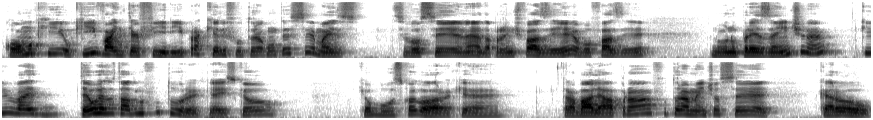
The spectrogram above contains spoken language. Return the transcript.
como que o que vai interferir para aquele futuro acontecer, mas se você, né, dá pra gente fazer, eu vou fazer no, no presente, né, que vai ter o resultado no futuro, é isso que eu que eu busco agora, que é trabalhar para futuramente eu ser quero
